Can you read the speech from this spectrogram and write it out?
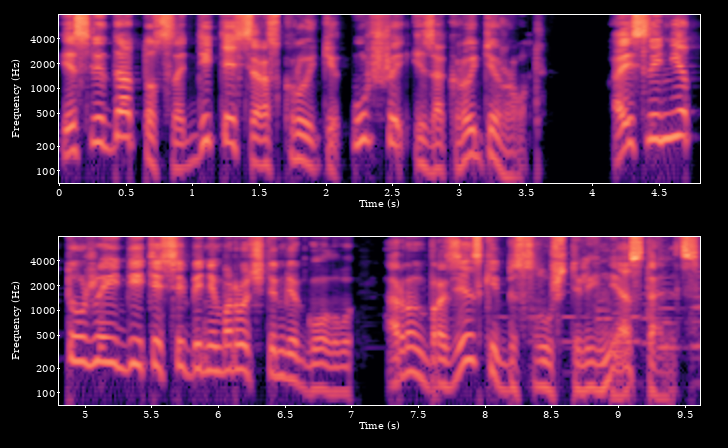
Если да, то садитесь, раскройте уши и закройте рот. А если нет, то уже идите себе, не морочьте мне голову. Арон Бразинский без слушателей не останется.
